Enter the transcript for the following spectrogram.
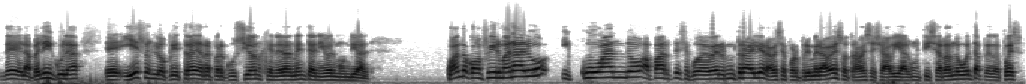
de la película, eh, y eso es lo que trae repercusión generalmente a nivel mundial. Cuando confirman algo y cuando aparte se puede ver un tráiler, a veces por primera vez, otras veces ya había algún teaser dando vuelta, pero después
